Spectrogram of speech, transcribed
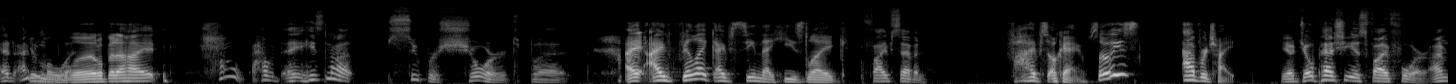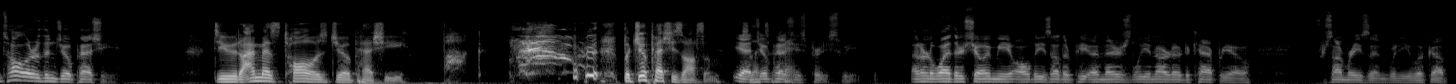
And I Give mean, him a what- little bit of height. how how eh, he's not super short, but I I feel like I've seen that he's like five seven. five. Okay, so he's average height. Yeah, Joe Pesci is five four. I'm taller than Joe Pesci. Dude, I'm as tall as Joe Pesci. Fuck. but Joe Pesci's awesome. Yeah, so Joe okay. Pesci's pretty sweet. I don't know why they're showing me all these other people, and there's Leonardo DiCaprio. For some reason, when you look up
